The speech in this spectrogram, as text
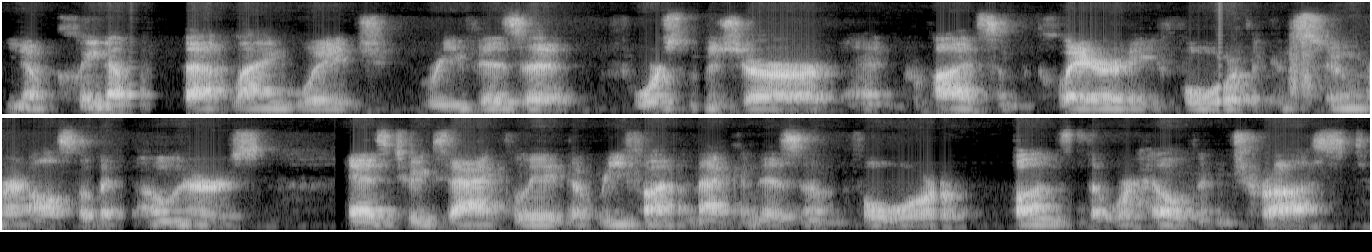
you know, clean up that language, revisit force majeure, and provide some clarity for the consumer and also the owners as to exactly the refund mechanism for funds that were held in trust.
